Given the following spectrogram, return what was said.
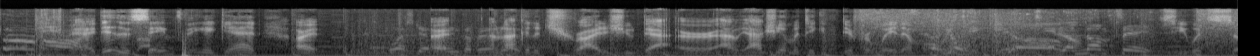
God damn it, I did the same thing again. Alright, alright. I'm not gonna try to shoot that. Or, I, actually, I'm gonna take a different way than I'm always taking. You know? see what's so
